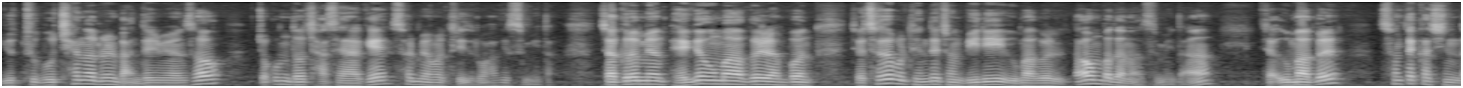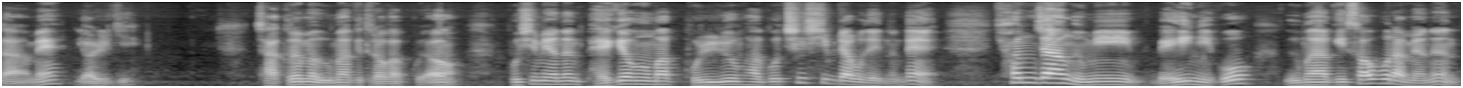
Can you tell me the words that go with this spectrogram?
유튜브 채널을 만들면서 조금 더 자세하게 설명을 드리도록 하겠습니다. 자, 그러면 배경음악을 한번 제가 찾아볼 텐데 전 미리 음악을 다운받아 놨습니다. 자, 음악을 선택하신 다음에 열기. 자, 그러면 음악이 들어갔고요. 보시면은 배경음악 볼륨하고 70이라고 되어 있는데 현장음이 메인이고 음악이 서브라면은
